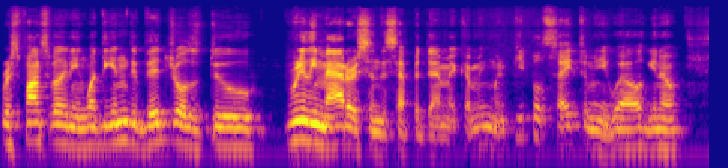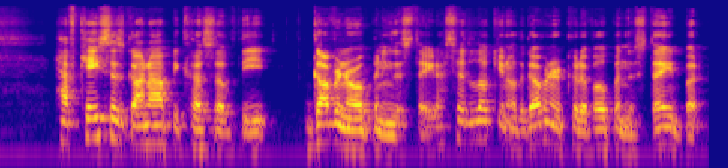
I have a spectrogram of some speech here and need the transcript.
responsibility and what the individuals do really matters in this epidemic. I mean, when people say to me, "Well, you know, have cases gone up because of the governor opening the state?" I said, "Look, you know, the governor could have opened the state, but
